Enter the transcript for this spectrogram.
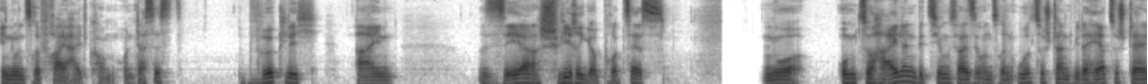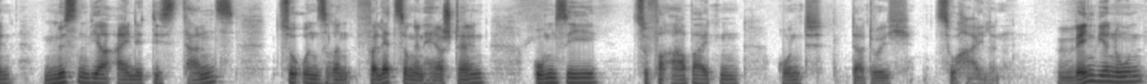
in unsere Freiheit kommen. Und das ist wirklich ein sehr schwieriger Prozess. Nur um zu heilen bzw. unseren Urzustand wiederherzustellen, müssen wir eine Distanz zu unseren Verletzungen herstellen, um sie zu verarbeiten und dadurch zu heilen. Wenn wir nun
